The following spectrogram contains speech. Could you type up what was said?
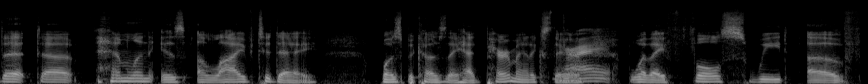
that uh, Hemlin is alive today was because they had paramedics there Right. with a full suite of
